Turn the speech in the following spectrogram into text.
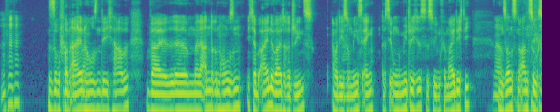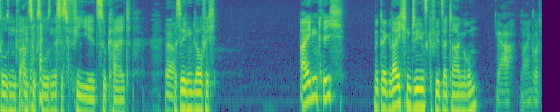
Mhm. So von Ja, allen. Hosen, die ich habe, weil äh, meine anderen Hosen, ich habe eine weitere Jeans, aber die ist so Mhm. mies eng, dass sie ungemütlich ist, deswegen vermeide ich die. Ja. Und sonst nur Anzugshosen und für Anzugshosen ist es viel zu kalt. ja. Deswegen laufe ich eigentlich mit der gleichen Jeans gefühlt seit Tagen rum. ja, mein Gott.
